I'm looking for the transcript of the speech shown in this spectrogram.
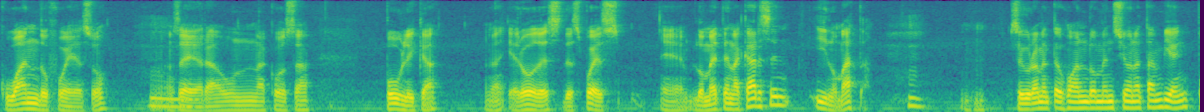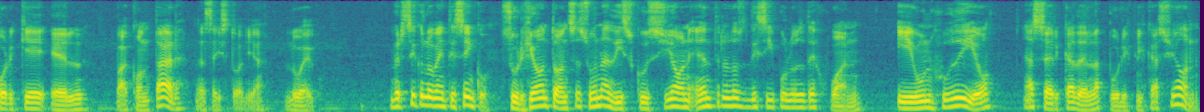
cuándo fue eso. O sea, era una cosa pública. Herodes después eh, lo mete en la cárcel y lo mata. Seguramente Juan lo menciona también porque él va a contar esa historia luego. Versículo 25. Surgió entonces una discusión entre los discípulos de Juan y un judío acerca de la purificación.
